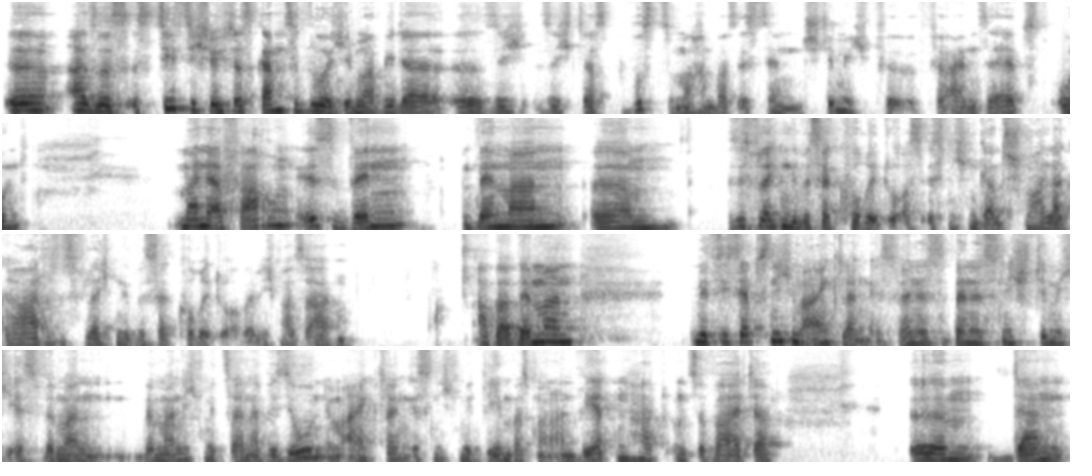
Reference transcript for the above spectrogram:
Äh, also es, es, zieht sich durch das Ganze durch, immer wieder äh, sich, sich das bewusst zu machen, was ist denn stimmig für, für einen selbst. Und meine Erfahrung ist, wenn, wenn man, ähm, es ist vielleicht ein gewisser Korridor, es ist nicht ein ganz schmaler Grad, es ist vielleicht ein gewisser Korridor, will ich mal sagen. Aber wenn man mit sich selbst nicht im Einklang ist, wenn es, wenn es nicht stimmig ist, wenn man, wenn man nicht mit seiner Vision im Einklang ist, nicht mit dem, was man an Werten hat und so weiter, ähm, dann,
